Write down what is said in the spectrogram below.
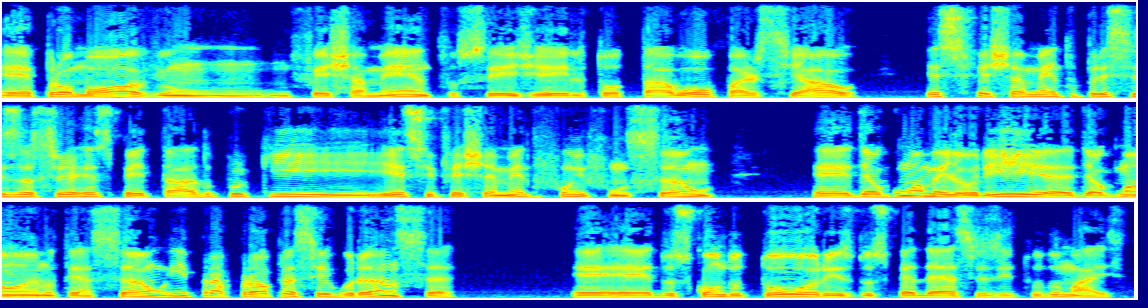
é, promove um- um fechamento, seja ele total ou parcial, esse fechamento precisa ser respeitado porque esse fechamento foi em função é, de alguma melhoria, de alguma manutenção e para a própria segurança é, é, dos condutores, dos pedestres e tudo mais.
